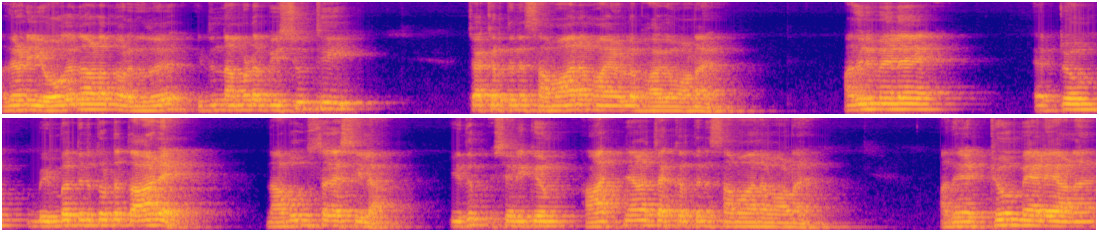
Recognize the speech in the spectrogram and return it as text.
അതാണ് യോഗനാളം എന്ന് പറയുന്നത്. ഇത് നമ്മുടെ വിശുദ്ധി ചക്രത്തിന് സമാനമായുള്ള ഭാഗമാണ്. അതിനുമേലെ ഏറ്റവും ബിംബത്തിന് തൊട്ട് താഴെ നപുംസകശില. ഇതും ശരിക്കും ആജ്ഞാചക്രത്തിന് സമാനമാണ്. അതിന് ഏറ്റവും മേലെയാണ്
